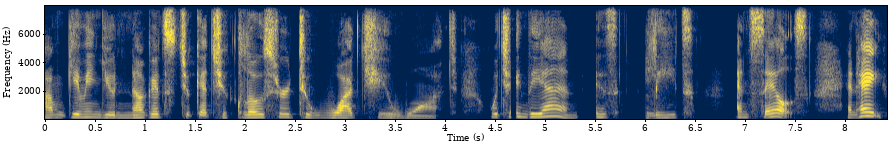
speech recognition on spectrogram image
I'm giving you nuggets to get you closer to what you want, which in the end is leads and sales. And hey,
